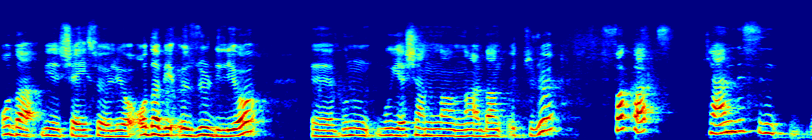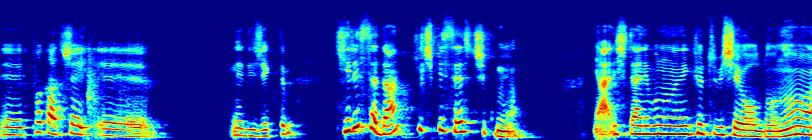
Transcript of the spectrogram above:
O da bir şey söylüyor. O da bir özür diliyor. Ee, bunun bu yaşananlardan ötürü. Fakat kendisin e, fakat şey e, ne diyecektim? Kiliseden hiçbir ses çıkmıyor. Yani işte hani bunun hani kötü bir şey olduğunu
